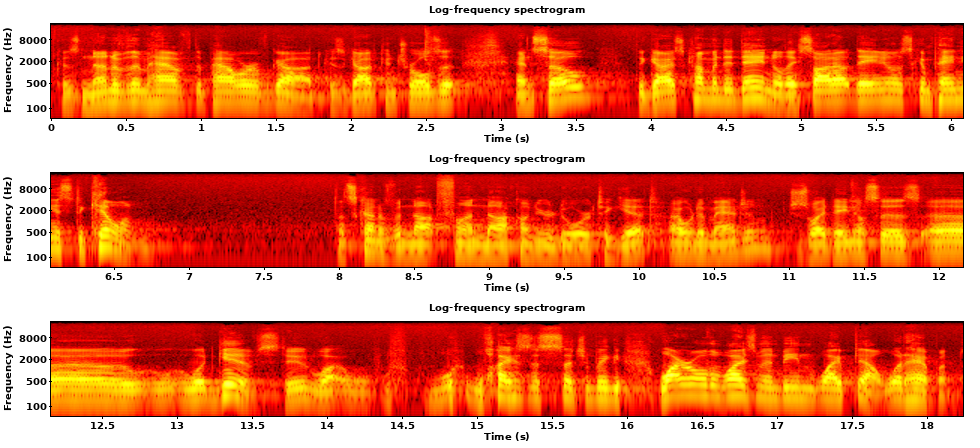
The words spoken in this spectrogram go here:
because none of them have the power of God, because God controls it. And so the guys come into Daniel. They sought out Daniel and his companions to kill him. That's kind of a not fun knock on your door to get, I would imagine, which is why Daniel says, uh, What gives, dude? Why, why is this such a big. Why are all the wise men being wiped out? What happened?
